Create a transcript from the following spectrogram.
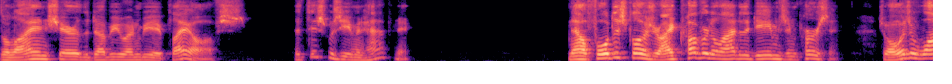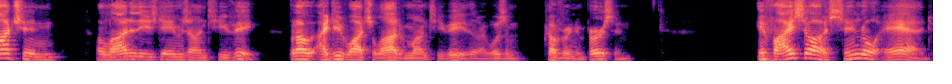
the lion's share of the WNBA playoffs that this was even happening. Now, full disclosure, I covered a lot of the games in person. So I wasn't watching a lot of these games on TV, but I, I did watch a lot of them on TV that I wasn't covering in person. If I saw a single ad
